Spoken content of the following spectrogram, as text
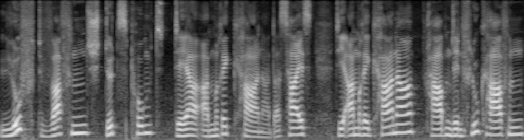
Luftwaffenstützpunkt der Amerikaner. Das heißt, die Amerikaner haben den Flughafen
